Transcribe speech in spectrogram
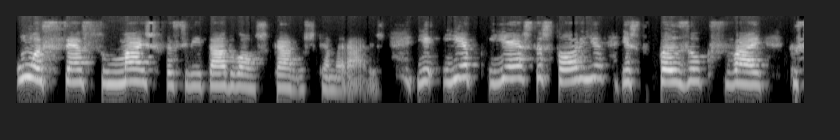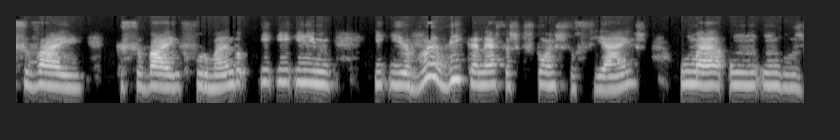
um acesso mais facilitado aos cargos camarários. E, e, é, e, é, esta história, este puzzle que se vai, que se vai, que se vai formando e, e, e, e radica nestas questões sociais uma, um, um dos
